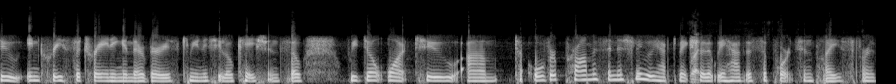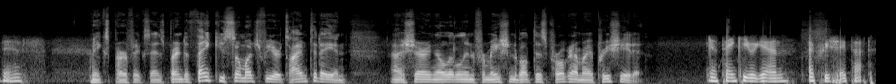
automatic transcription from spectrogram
to increase the training in their various community locations. So we don't want to um, to overpromise initially. We have to make right. sure that we have the supports in place for this. Makes perfect sense. Brenda, thank you so much for your time today and uh, sharing a little information about this program. I appreciate it. Yeah, thank you again. I appreciate that.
